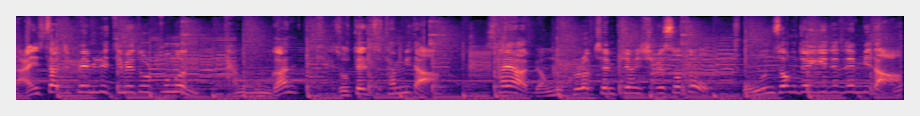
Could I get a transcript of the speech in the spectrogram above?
나인스타즈 패밀리팀의 돌풍은 당분간 계속될 듯합니다. 사야 명문 클럽 챔피언십에서도 좋은 성적이 기대됩니다.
